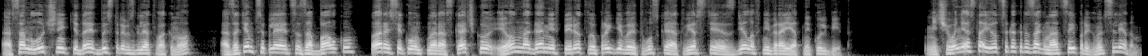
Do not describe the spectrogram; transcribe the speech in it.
а сам лучник кидает быстрый взгляд в окно, а затем цепляется за балку, пара секунд на раскачку, и он ногами вперед выпрыгивает в узкое отверстие, сделав невероятный кульбит. Ничего не остается, как разогнаться и прыгнуть следом.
